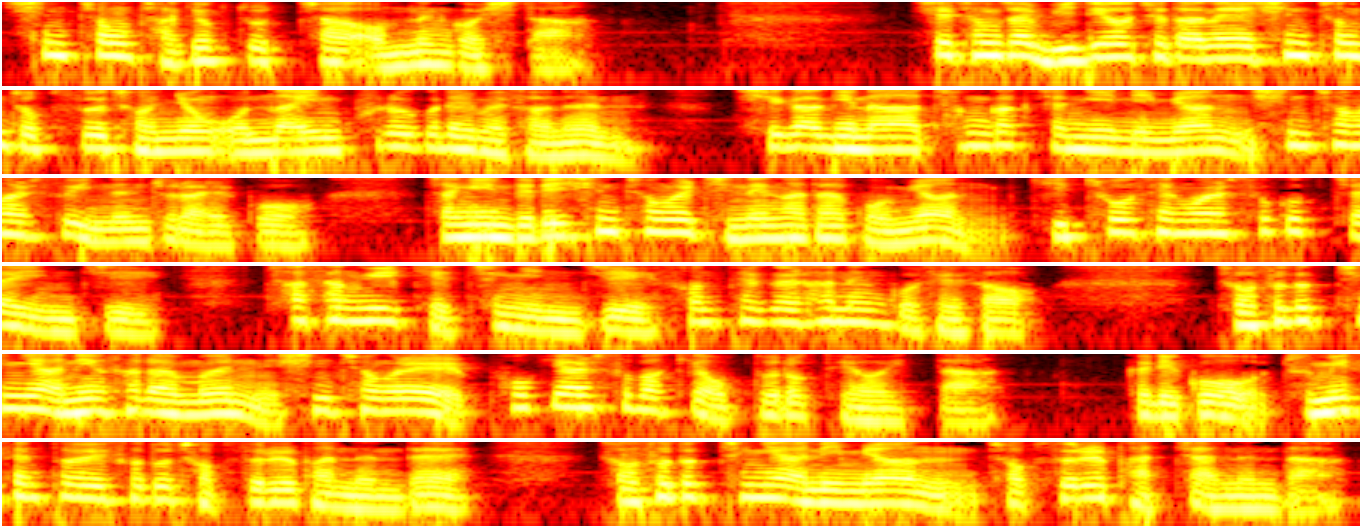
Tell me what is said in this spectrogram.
신청 자격조차 없는 것이다. 시청자 미디어 재단의 신청 접수 전용 온라인 프로그램에서는 시각이나 청각장애인이면 신청할 수 있는 줄 알고 장애인들이 신청을 진행하다 보면 기초생활수급자인지 차상위 계층인지 선택을 하는 곳에서 저소득층이 아닌 사람은 신청을 포기할 수밖에 없도록 되어 있다. 그리고 주민센터에서도 접수를 받는데 저소득층이 아니면 접수를 받지 않는다.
